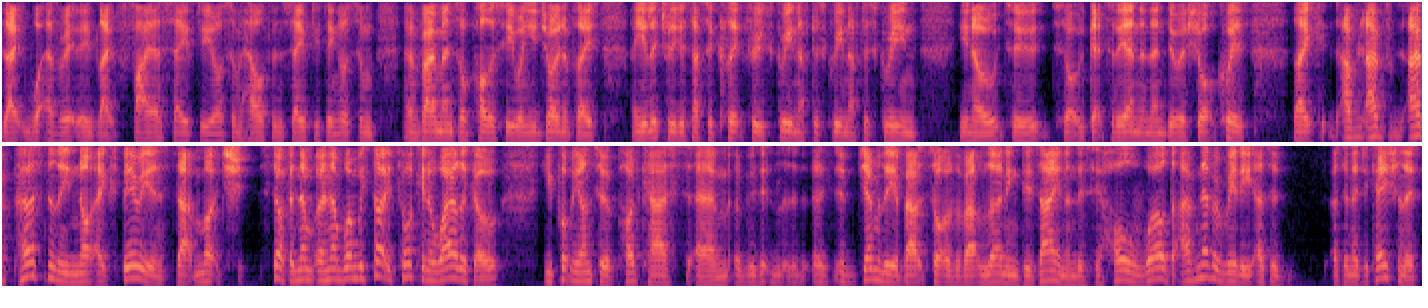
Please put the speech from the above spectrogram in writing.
like whatever it is, like fire safety or some health and safety thing or some environmental policy when you join a place, and you literally just have to click through screen after screen after screen you know, to sort of get to the end and then do a short quiz. Like I've I've I've personally not experienced that much stuff. And then and then when we started talking a while ago, you put me onto a podcast. Um, was it generally about sort of about learning design and this whole world that I've never really, as a as an educationalist,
